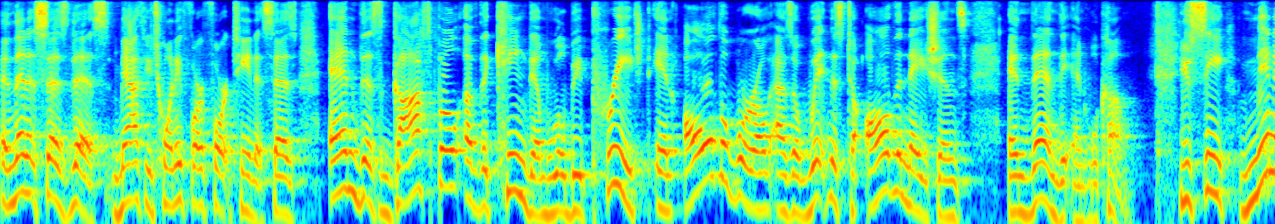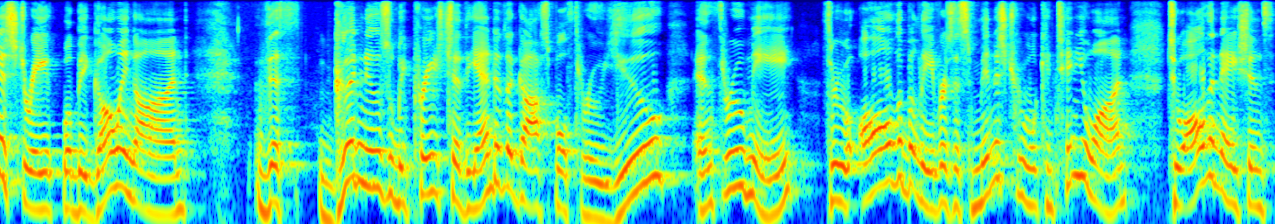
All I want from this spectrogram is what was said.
And then it says this Matthew 24 14, it says, And this gospel of the kingdom will be preached in all the world as a witness to all the nations, and then the end will come. You see, ministry will be going on this good news will be preached to the end of the gospel through you and through me, through all the believers. This ministry will continue on to all the nations,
